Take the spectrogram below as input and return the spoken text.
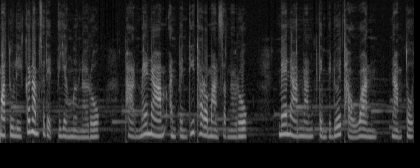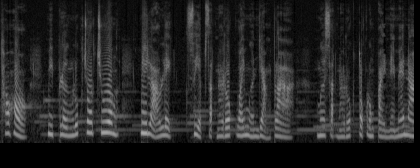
มาตุลีก็นำเสด็จไปยังเมืองนรก ผ่านแม่น้ำอันเป็นที่ทรมานสัตว์นรก แม่น้ำนั้นเต็มไปด้วยเถาวันน้ำโตเท่าหอก มีเพลิงลุกโชดช่วง มีเหลาเหล็กเสียบสัตว์นรกไว้เหมือนอย่างปลา เมื่อสัตว์นรกตกลงไปในแม่น้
